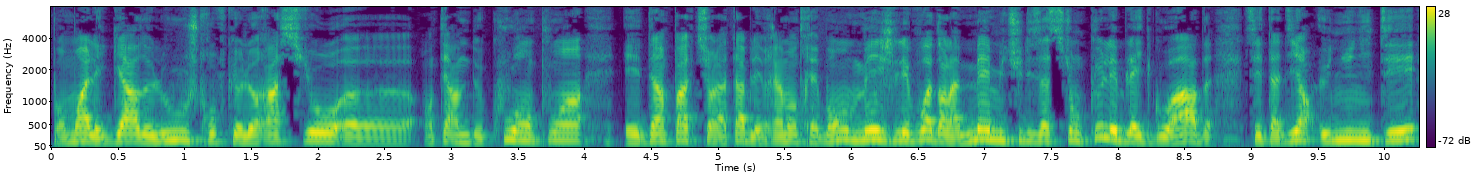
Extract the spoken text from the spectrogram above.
Pour moi, les gardes-loups, je trouve que le ratio euh, en termes de coût en points et d'impact sur la table est vraiment très bon, mais je les vois dans la même utilisation que les Blade Guard, c'est-à-dire une unité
